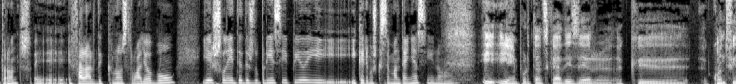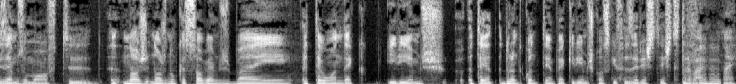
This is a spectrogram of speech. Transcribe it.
pronto, é, é, falar de que o nosso trabalho é bom e é excelente desde o princípio e, e queremos que se mantenha assim, não é? E, e é importante, se calhar, dizer eh, que quando fizemos o MOFT, eh, nós, nós nunca soubemos bem até onde é que iríamos, até durante quanto tempo é que iríamos conseguir fazer este, este trabalho, não é?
